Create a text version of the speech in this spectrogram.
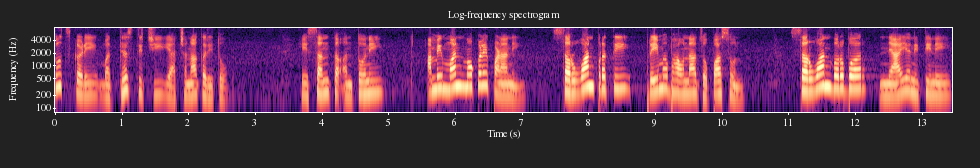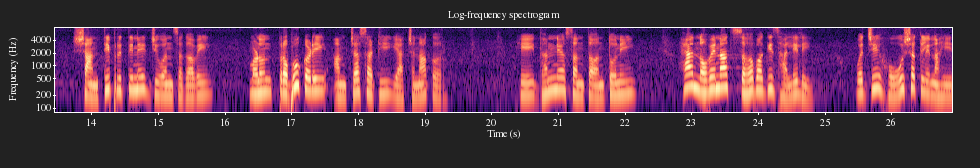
तूचकडे मध्यस्थीची याचना करीतो. हे संत अंतोनी आम्ही मनमोकळेपणाने सर्वांप्रती प्रेमभावना जोपासून सर्वांबरोबर न्यायनीतीने शांतीप्रीतीने जीवन जगावे म्हणून प्रभूकडे आमच्यासाठी याचना कर. हे धन्य संत अंतोनी ह्या नोव्हेनात सहभागी झालेले व जे होऊ शकले नाहीत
